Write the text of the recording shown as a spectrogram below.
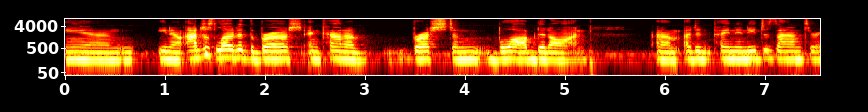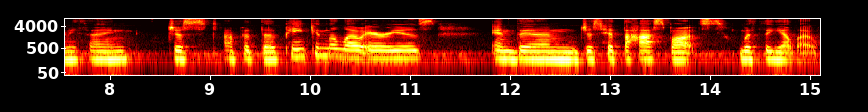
and you know I just loaded the brush and kind of brushed and blobbed it on. Um, I didn't paint any designs or anything. Just I put the pink in the low areas and then just hit the high spots with the yellow.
